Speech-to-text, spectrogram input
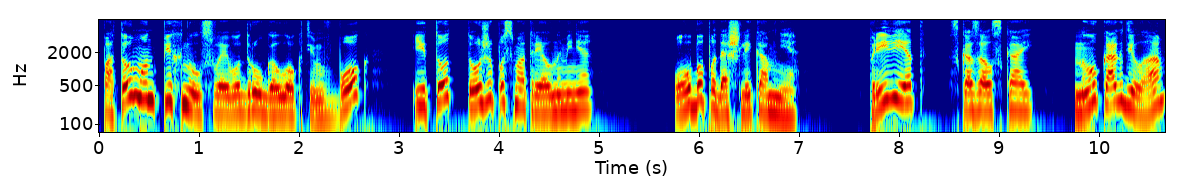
Потом он пихнул своего друга локтем в бок и тот тоже посмотрел на меня. Оба подошли ко мне. «Привет», — сказал Скай. «Ну, как дела?»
